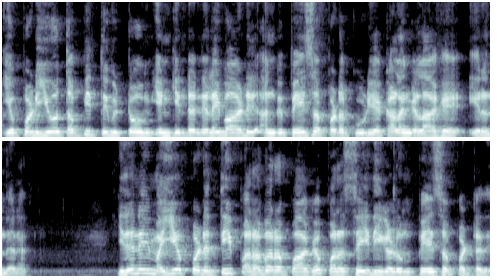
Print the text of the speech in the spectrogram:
எப்படியோ தப்பித்து விட்டோம் என்கின்ற நிலைப்பாடு அங்கு பேசப்படக்கூடிய களங்களாக இருந்தன. இதனை மையப்படுத்தி பரபரப்பாக பல செய்திகளும் பேசப்பட்டது.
